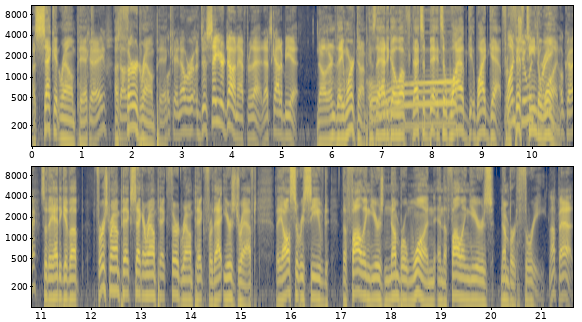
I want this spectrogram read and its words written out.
a second round pick, Okay. a third round pick. Okay, now we're just say you're done after that. That's got to be it. No, they're- weren't done because they had to go up. That's a bit. It's a oh. wild, wide gap from One, two, 15 to one. Okay. So they had to give up first round pick, second round pick, third round pick for that year's draft. They also received the following year's number one and the following year's number three. Not bad.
